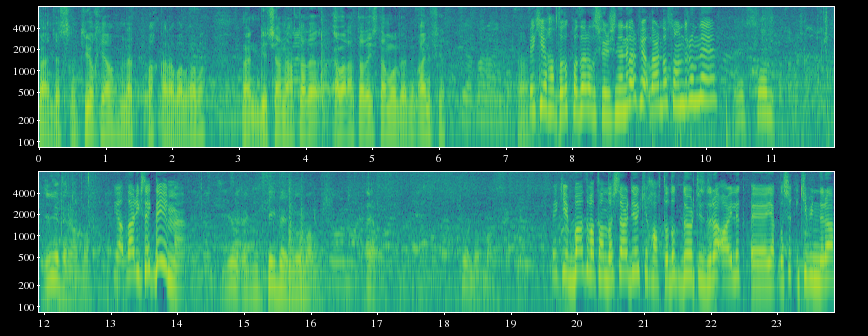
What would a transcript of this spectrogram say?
Bence sıkıntı yok ya. Millet bak karabalığa bak. Ben geçen haftada, evvel haftada İstanbul'daydım. Aynı fiyat. Peki haftalık pazar alışverişinde ne kadar fiyatlarında son durum ne? E, Son iyidir abla. Fiyatlar yüksek değil mi? Yok, Yüksek değil, normaldir. Evet. Çok normal. Peki bazı vatandaşlar diyor ki haftalık 400 lira, aylık e, yaklaşık 2000 lira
